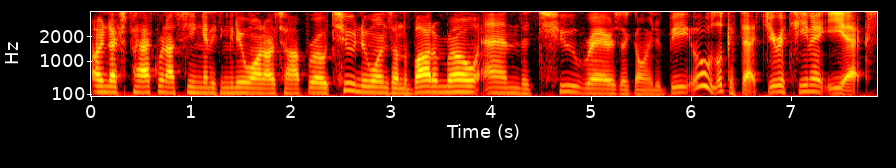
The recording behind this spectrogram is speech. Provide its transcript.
Our next pack, we're not seeing anything new on our top row. Two new ones on the bottom row, and the two rares are going to be. Oh, look at that. Giratina EX.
